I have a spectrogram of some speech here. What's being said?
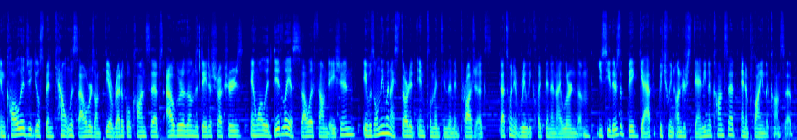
In college, you'll spend countless hours on theoretical concepts, algorithms, data structures, and while it did lay a solid foundation, it was only when I started implementing them in projects that's when it really clicked in and I learned them. You see, there's a big gap between understanding a concept and applying the concept.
